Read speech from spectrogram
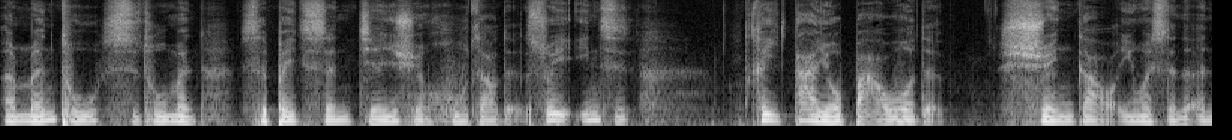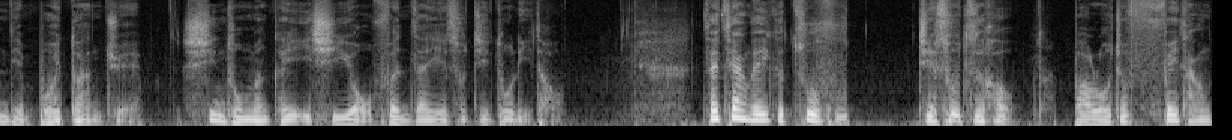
而门徒、使徒们是被神拣选呼召的，所以因此可以大有把握的宣告，因为神的恩典不会断绝，信徒们可以一起有份在耶稣基督里头。在这样的一个祝福结束之后，保罗就非常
